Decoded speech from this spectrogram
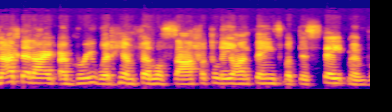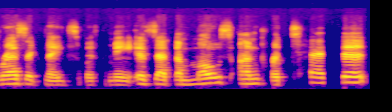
not that I agree with him philosophically on things, but this statement resonates with me. Is that the most unprotected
